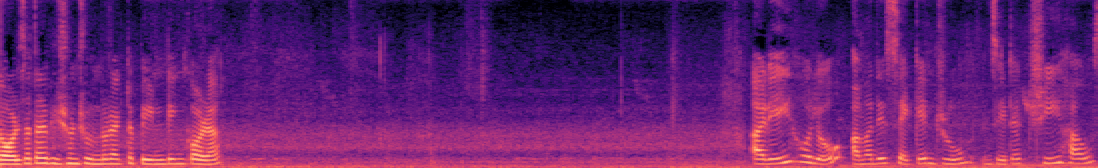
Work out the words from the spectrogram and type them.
দরজাটায় ভীষণ সুন্দর একটা পেন্টিং করা। আর এই হলো আমাদের সেকেন্ড রুম যেটা ট্রি হাউস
